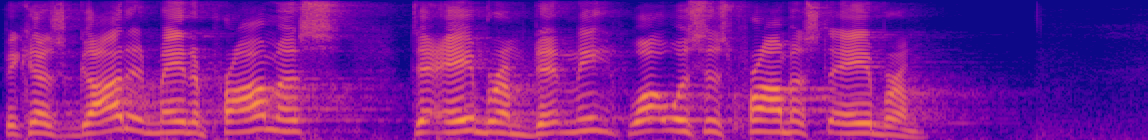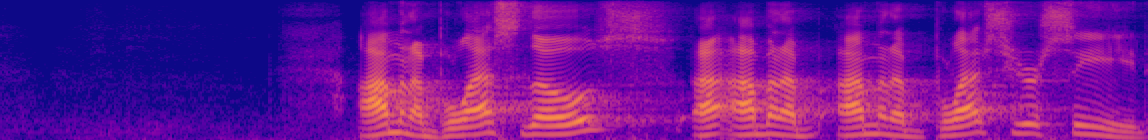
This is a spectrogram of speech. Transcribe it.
Because God had made a promise to Abram, didn't he? What was his promise to Abram? I'm going to bless those. I, am going to I'm going to bless your seed,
